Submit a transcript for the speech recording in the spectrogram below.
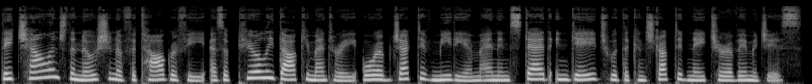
They challenge the notion of photography as a purely documentary or objective medium and instead engage with the constructed nature of images.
